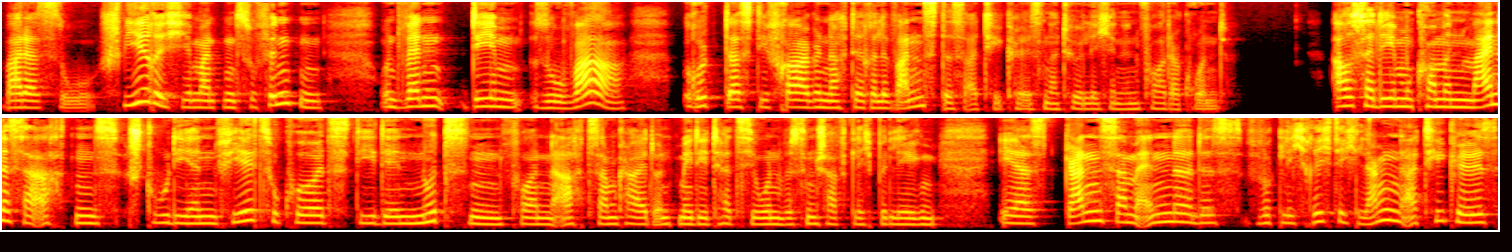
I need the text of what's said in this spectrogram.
War das so schwierig, jemanden zu finden? Und wenn dem so war, rückt das die Frage nach der Relevanz des Artikels natürlich in den Vordergrund. Außerdem kommen meines Erachtens Studien viel zu kurz, die den Nutzen von Achtsamkeit und Meditation wissenschaftlich belegen. Erst ganz am Ende des wirklich richtig langen Artikels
